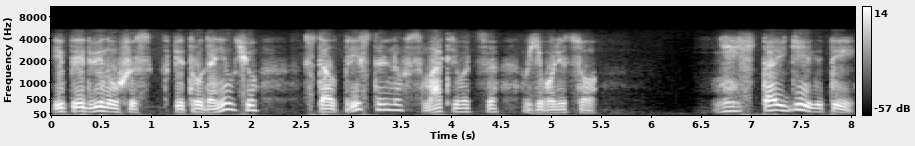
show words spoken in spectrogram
и, придвинувшись к Петру Даниловичу, стал пристально всматриваться в его лицо. «Не из тайги ли ты?»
